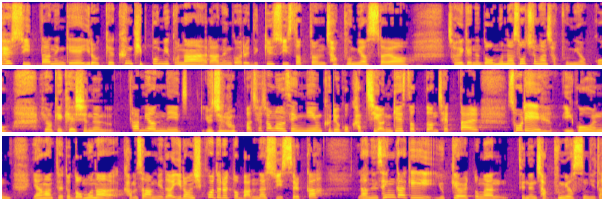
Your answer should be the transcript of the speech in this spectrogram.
할 수 있다는 게 이렇게 큰 기쁨이구나라는 거를 느낄 수 있었던 작품이었어요. 저에게는 너무나 소중한 작품이었고 여기 계시는 타미 언니, 유진 오빠, 최정원 선생님 그리고 같이 연기했었던 제 딸 소리 이고은 양한테도 너무나 감사합니다. 이런 식구들을 또 만날 수 있을까? 라는 생각이 6개월 동안 드는 작품이었습니다.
